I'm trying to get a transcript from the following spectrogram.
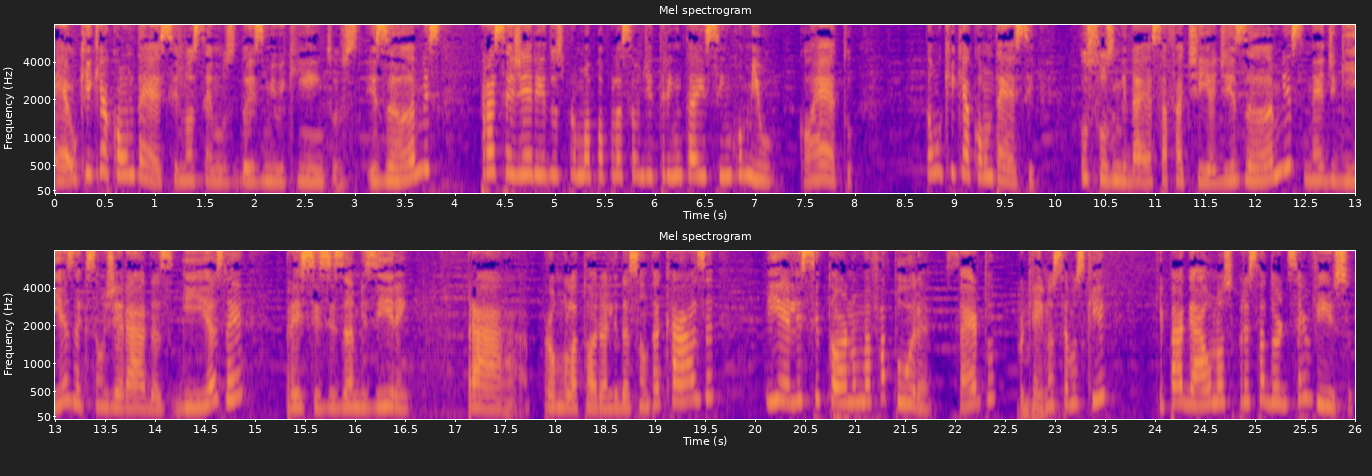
É, o que que acontece? Nós temos 2.500 exames para ser geridos para uma população de 35 mil, correto? Então, o que, que acontece? O SUS me dá essa fatia de exames, né, de guias, né, que são geradas guias, né, para esses exames irem para o ambulatório ali da Santa Casa e ele se torna uma fatura, certo? Porque uhum. aí nós temos que, que pagar o nosso prestador de serviço.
